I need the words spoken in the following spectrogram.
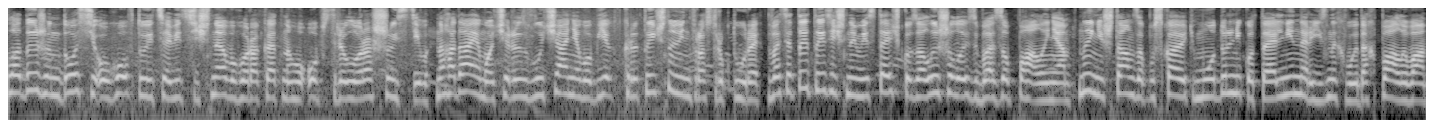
Ладижин досі оговтується від січневого ракетного обстрілу рашистів. Нагадаємо, через влучання в об'єкт критичної інфраструктури 20-тисячне містечко залишилось без опалення. Нині ж там запускають модульні котельні на різних видах палива.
